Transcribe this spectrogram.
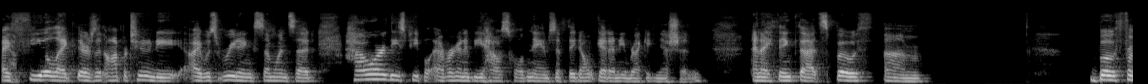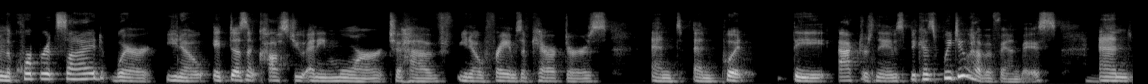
I feel like there's an opportunity. I was reading, someone said, How are these people ever going to be household names if they don't get any recognition? And I think that's both. Um, both from the corporate side where you know it doesn't cost you any more to have you know frames of characters and and put the actors names because we do have a fan base mm-hmm. and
